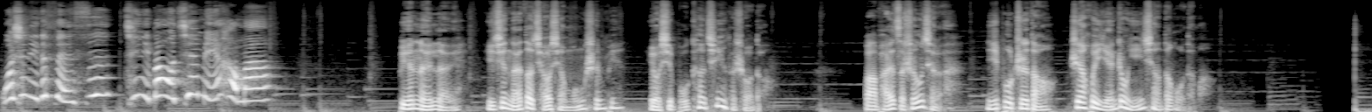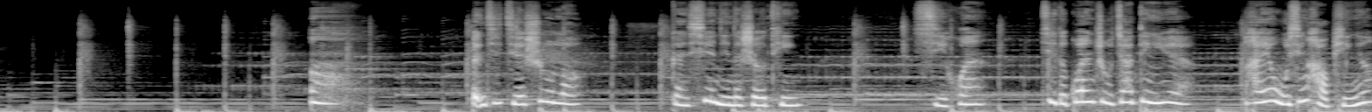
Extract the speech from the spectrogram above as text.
我是你的粉丝，请你帮我签名好吗？边磊磊已经来到乔小萌身边，有些不客气的说道：“把牌子收起来，你不知道这样会严重影响到我的吗？”嗯，本集结束了，感谢您的收听。喜欢记得关注加订阅，还有五星好评哦。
